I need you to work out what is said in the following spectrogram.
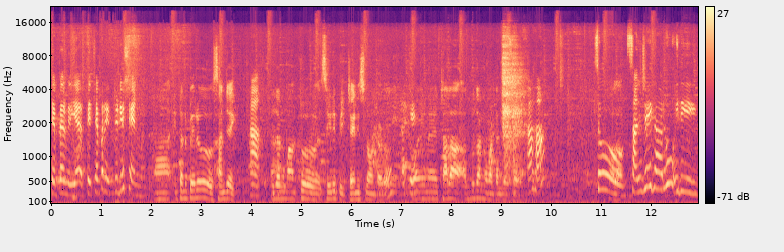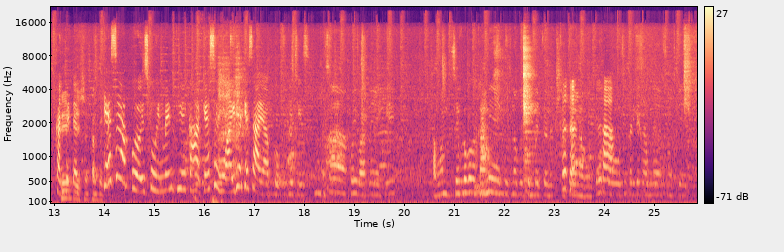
చెప్పారు మీరు ఎ- చెప్పారు ఇంట్రడ్యూస్ చేయండి మాకు ఆ, ఇతని పేరు సంజయ్ ఆ, ఇతను మాకు సిడిపి చైనీస్ లో ఉంటాడు Okay. ఆయన చాలా అద్భుతంగా వంటలు చేస్తాడు ఆహా సో संजय गारू ఇది कन्फेक्टर చేసిన కనిపెట్టాడు. कैसे आप इसको इन्वेंट किए कहा कैसे वो आइडिया कैसे आया आपको ये चीज ऐसा कोई बात नहीं है कि अब हम सब लोगों का काम ही है कुछ ना कुछ इन्वेंट कर करते रहना बोल के हाँ। तो उसी तरीके से हमने सोच के डिसाइड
